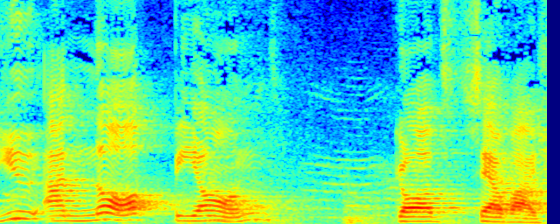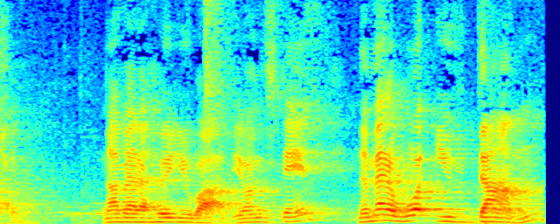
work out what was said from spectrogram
you are not beyond God's salvation, no matter who you are. Do you understand? No matter what you've done,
